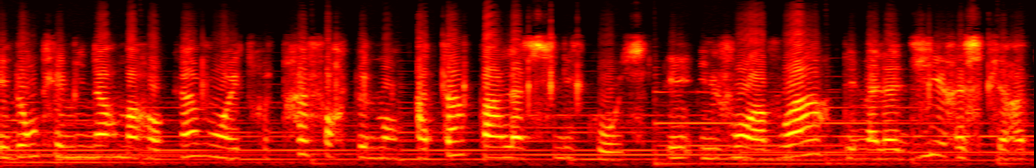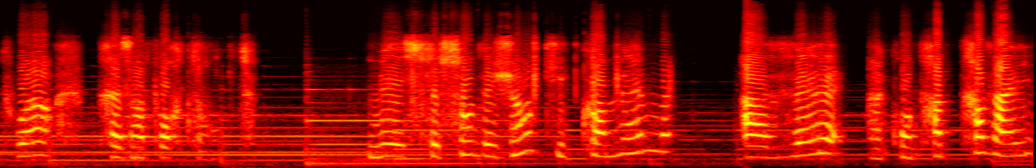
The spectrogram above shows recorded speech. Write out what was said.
et donc les mineurs marocains vont être très fortement atteints par la silicose et ils vont avoir des maladies respiratoires très importantes. Mais ce sont des gens qui quand même avaient un contrat de travail.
